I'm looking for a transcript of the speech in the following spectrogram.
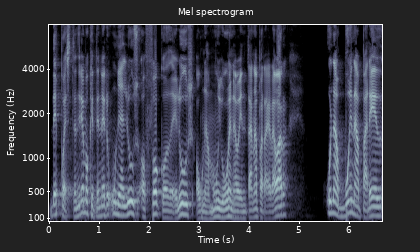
Después, tendríamos que tener una luz o foco de luz o una muy buena ventana para grabar, una buena pared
